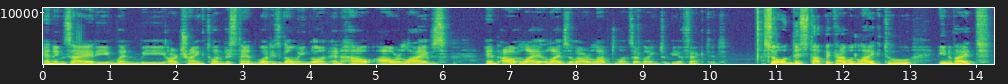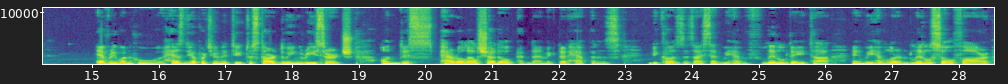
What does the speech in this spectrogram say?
and anxiety when we are trying to understand what is going on and how our lives and our li- lives of our loved ones are going to be affected. So, on this topic, I would like to invite everyone who has the opportunity to start doing research on this parallel shadow pandemic that happens because, as I said, we have little data and we have learned little so far,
